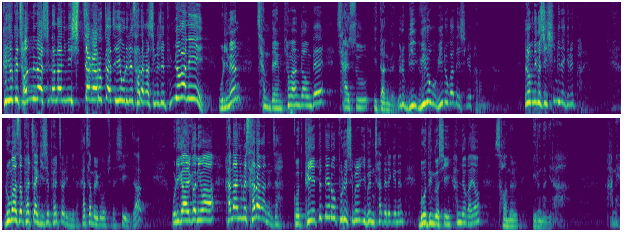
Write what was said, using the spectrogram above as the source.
그리고 그 전능하신 하나님이 십자가로까지 우리를 사랑하신 것이 분명하니 우리는 참된 평안 가운데 살 수 있다는 거예요. 여러분 위- 위로 위로가 되시길 바랍니다. 여러분 이것이 힘이 되기를 바래요. 로마서 8장 28절입니다. 같이 한번 읽어봅시다. 시작. 우리가 알거니와 하나님을 사랑하는 자, 곧 그의 뜻대로 부르심을 입은 자들에게는 모든 것이 합력하여 선을 이루느니라. 아멘.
